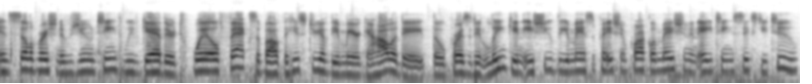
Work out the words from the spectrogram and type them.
In celebration of Juneteenth, we've gathered 12 facts about the history of the American holiday. Though President Lincoln issued the Emancipation Proclamation in 1862,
